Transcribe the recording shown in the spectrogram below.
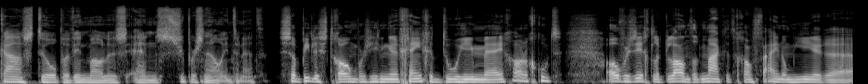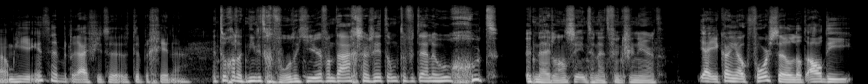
kaas, tulpen, windmolens en supersnel internet. Stabiele stroomvoorzieningen, geen gedoe hiermee. Gewoon een goed overzichtelijk land. Dat maakt het gewoon fijn om hier, uh, om hier internetbedrijfje te, te beginnen. En toch had ik niet het gevoel dat je hier vandaag zou zitten om te vertellen hoe goed het Nederlandse internet functioneert. Ja, je kan je ook voorstellen dat al die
